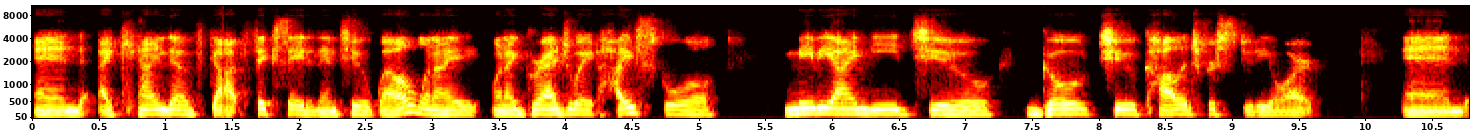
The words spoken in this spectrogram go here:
And i kind of got fixated into well when i when i graduate high school maybe i need to go to college for studio art. And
